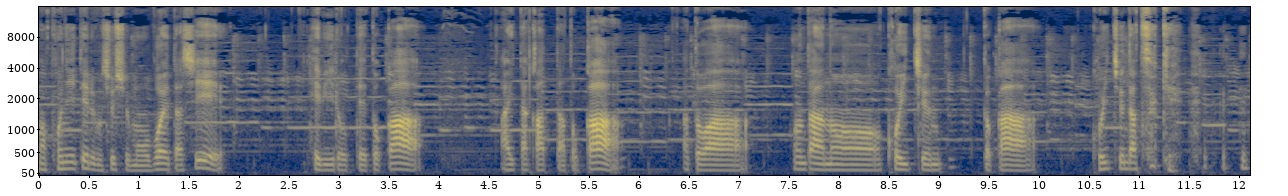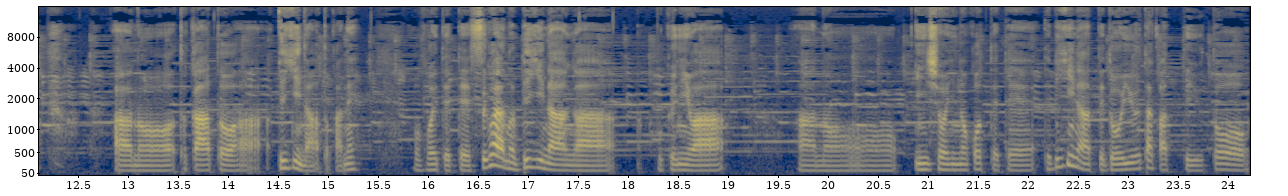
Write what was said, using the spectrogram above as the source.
まあ、ポニーテールもシュシュも覚えたし、ヘビロテとか、会いたかったとか、あとは、本当あの、恋チュンとか、恋チュンだったっけ？あの、とか、あとは、ビギナーとかね、覚えてて、すごいあの、ビギナーが僕にはあの、印象に残ってて、で、ビギナーってどういう歌かっていうと、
